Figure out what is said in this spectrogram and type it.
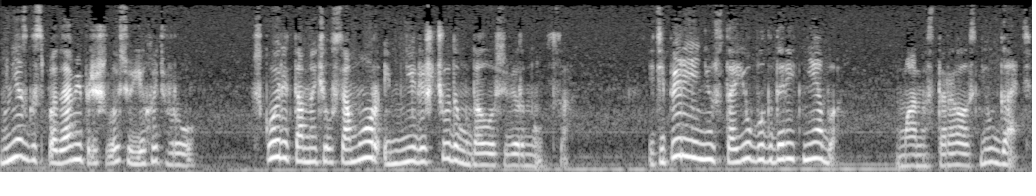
мне с господами пришлось уехать в Ро. Вскоре там начался мор, и мне лишь чудом удалось вернуться. И теперь я не устаю благодарить небо. Мана старалась не лгать,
